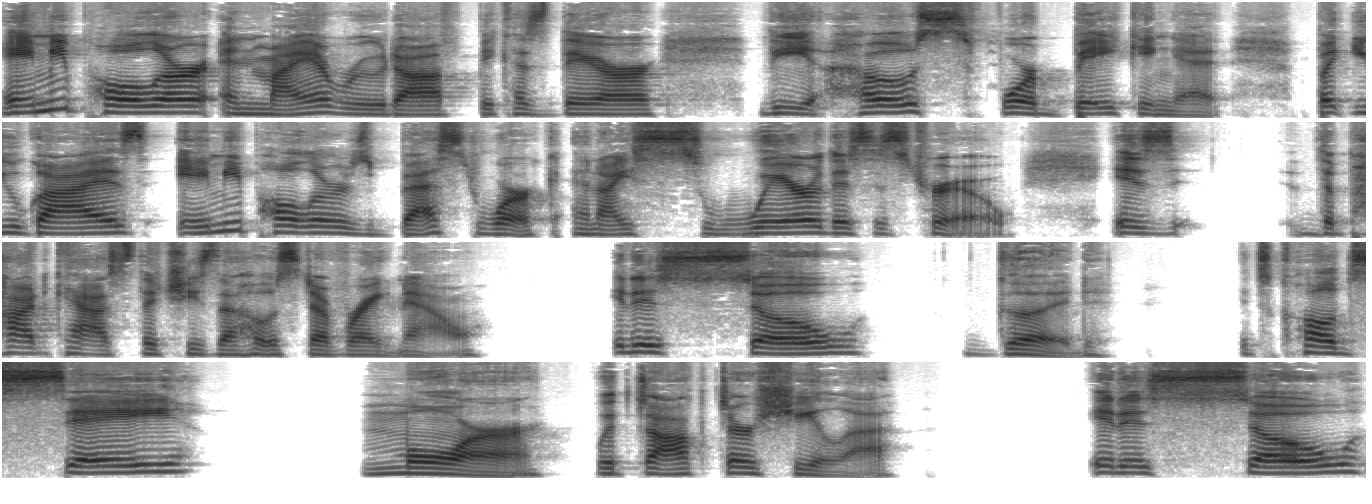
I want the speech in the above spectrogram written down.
Amy Poehler and Maya Rudolph because they're the hosts for Baking It. But you guys, Amy Poehler's best work, and I swear this is true, is the podcast that she's the host of right now. It is so good. It's called Say More with Dr. Sheila. It is so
